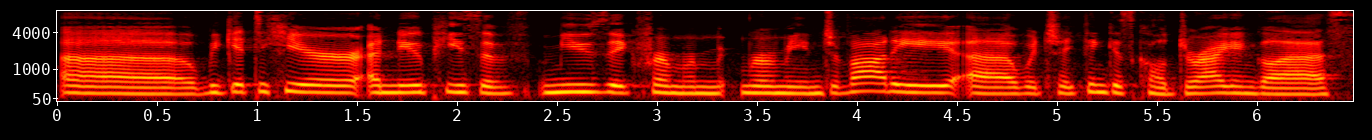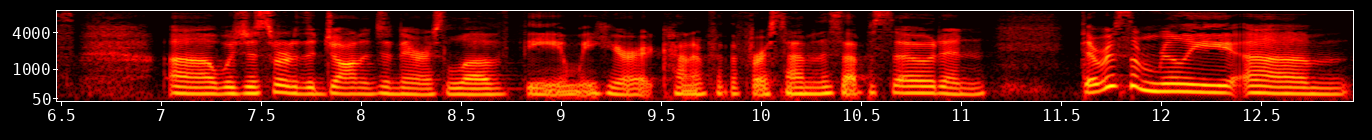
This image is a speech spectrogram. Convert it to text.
Uh, we get to hear a new piece of music from Ramin Djawadi, uh, which I think is called Dragon Glass, uh, which is sort of the Jon and Daenerys love theme. We hear it kind of for the first time in this episode. And there was some really um,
